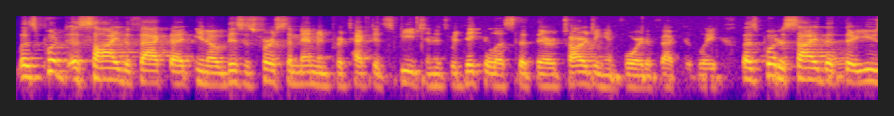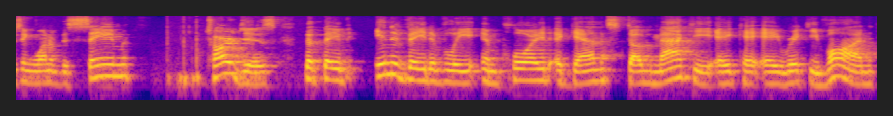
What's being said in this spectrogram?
let's put aside the fact that you know this is First Amendment protected speech, and it's ridiculous that they're charging him for it. Effectively, let's put aside that they're using one of the same charges that they've innovatively employed against Doug Mackey, aka Ricky Vaughn,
